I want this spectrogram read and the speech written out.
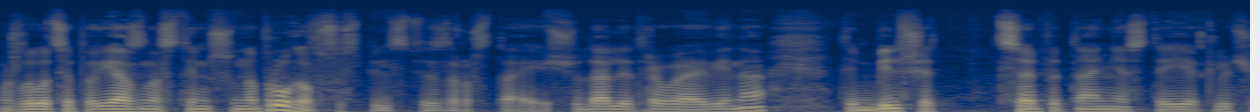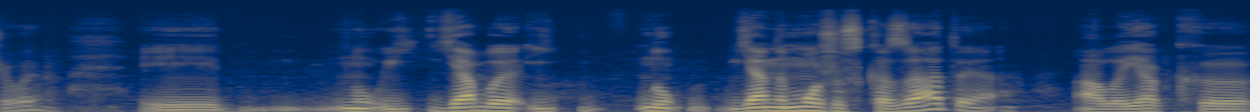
Можливо, це пов'язано з тим, що напруга в суспільстві зростає. І що далі триває війна, тим більше це питання стає ключовим. І ну, я би ну, я не можу сказати, але як е,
